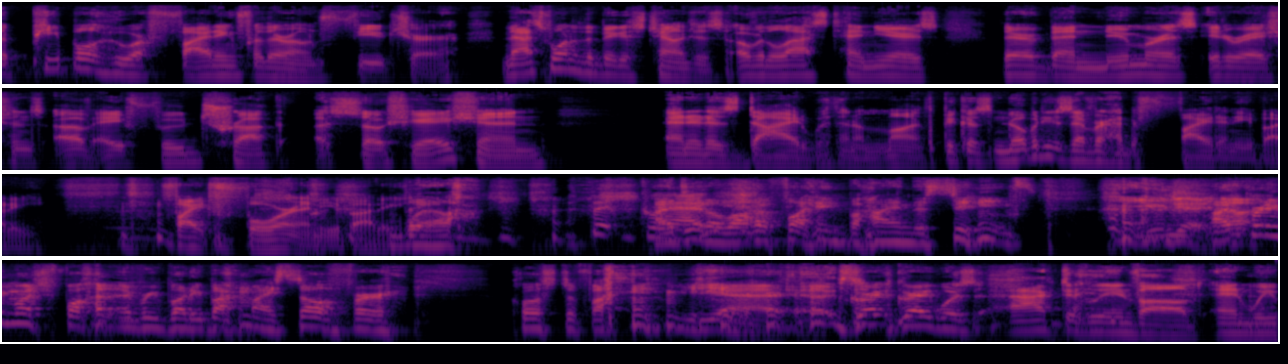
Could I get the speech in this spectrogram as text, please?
the people who are fighting for their own future. And that's one of the biggest challenges. Over the last 10 years, there have been numerous iterations of a food truck association, and it has died within a month because nobody's ever had to fight anybody, fight for anybody. Well, But I did a lot of fighting behind the scenes. You did. I pretty much fought everybody by myself for close to five years. Yeah, uh, Greg, Greg was actively involved, and we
